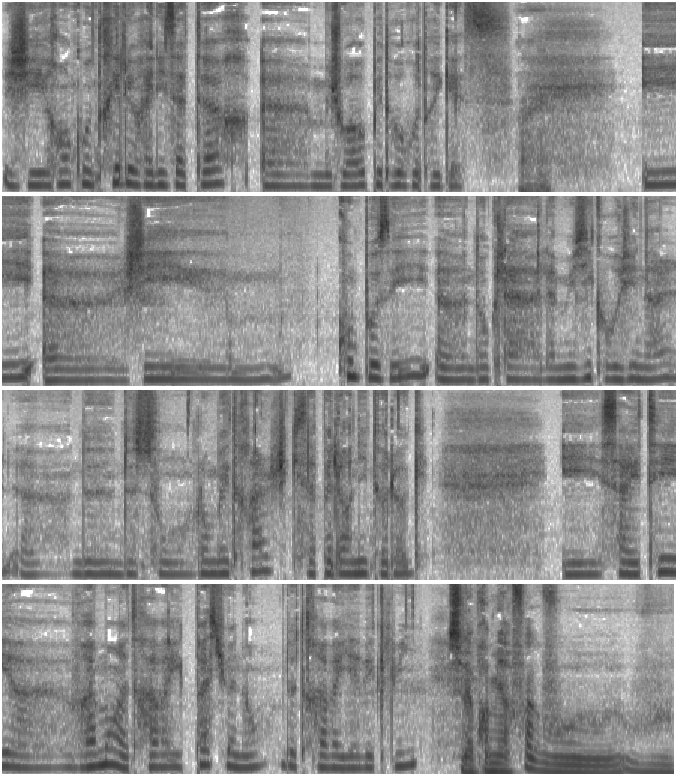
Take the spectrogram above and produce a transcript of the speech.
j'ai rencontré le réalisateur euh, Joao Pedro Rodriguez. Et j'ai composé euh, donc la, musique originale euh, de, son long métrage qui s'appelle Ornithologue. Et ça a été euh, vraiment un travail passionnant de travailler avec lui. C'est la première fois que vous,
